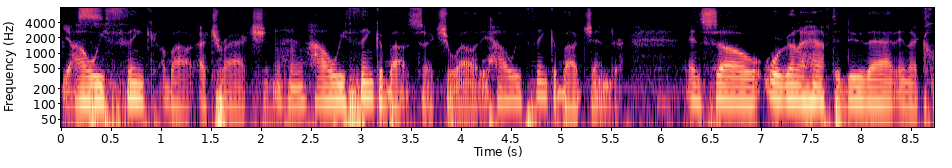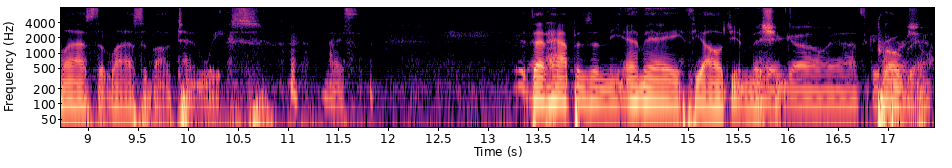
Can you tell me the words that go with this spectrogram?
Yes. how we think about attraction, Mhm. how we think about sexuality, how we think about gender. And so we're going to have to do that in a class that lasts about 10 weeks. Nice. That happens in the MA Theology and Mission. There you go. Yeah, that's a good program. commercial.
